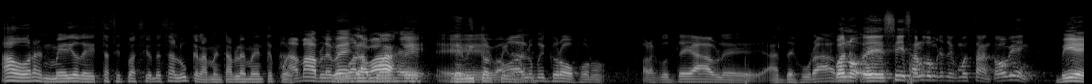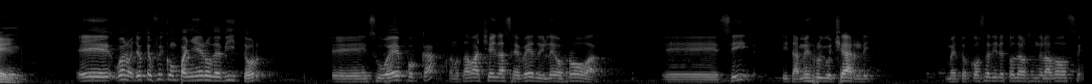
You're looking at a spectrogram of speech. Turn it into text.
ahora en medio de esta situación de salud que lamentablemente pues Amable, a venga, la baje. de eh, Víctor vamos a darle un micrófono para que usted hable ante el jurado. Bueno, eh, sí, saludos muchachos, ¿cómo están? ¿Todo bien? Bien. Eh, bueno, yo que fui compañero de Víctor eh, en su época, cuando estaba Sheila Acevedo y Leo Roa, eh, sí, y también Rubio Charlie, me tocó ser director de la Zona de la 12.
